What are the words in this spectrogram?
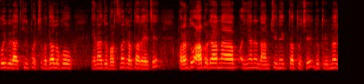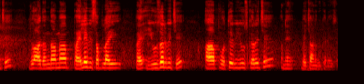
કોઈ બી રાજકીય પક્ષ, બધા લોકો એના જો ભર્સના કરતા રહે છે. પરંતુ આ પ્રકારના અહીંયાના નામચીન એક તત્વ છે જો ક્રિમિનલ છે જો આ ધંધામાં પહેલે બી સપ્લાય યુઝર બી છે આ પોતે બી યુઝ કરે છે અને વેચાણ બી કરે છે.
